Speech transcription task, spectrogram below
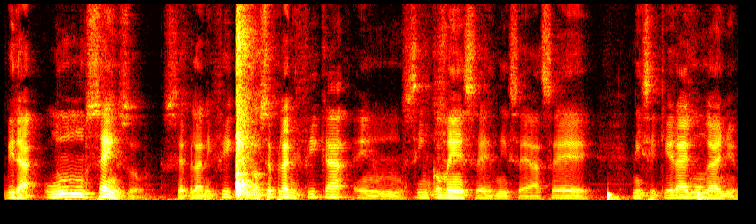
Mira, un censo se planifica, no se planifica en cinco meses, ni se hace ni siquiera en un año.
